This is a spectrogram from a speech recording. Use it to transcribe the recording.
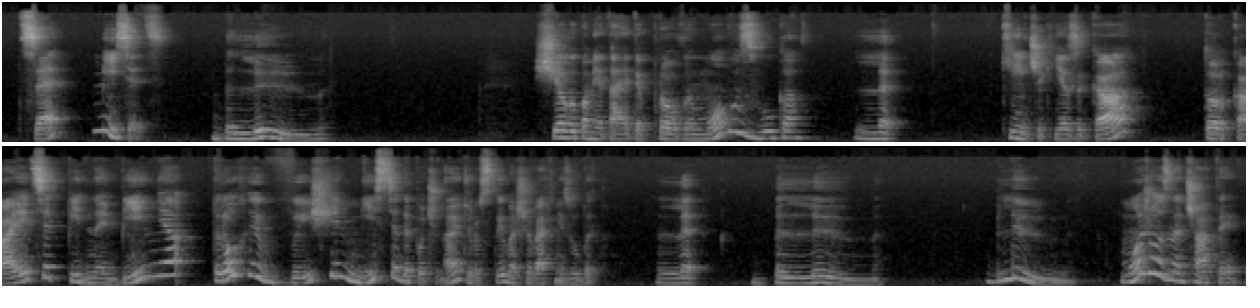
– це місяць. Bloom. Що ви пам'ятаєте про вимову звука Л? Кінчик язика торкається піднебіння трохи вище місця, де починають рости ваші верхні зуби. Л. Bloom. Bloom. Може означати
